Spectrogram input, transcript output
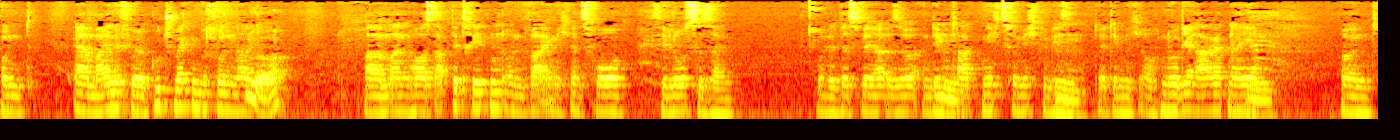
und er meine für gut schmecken befunden hat, Ja, ähm, an Horst abgetreten und war eigentlich ganz froh, sie los zu sein. Weil das wäre also an dem Mhm. Tag nichts für mich gewesen. Mhm. Der hätte mich auch nur geärgert nachher. Mhm. Und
